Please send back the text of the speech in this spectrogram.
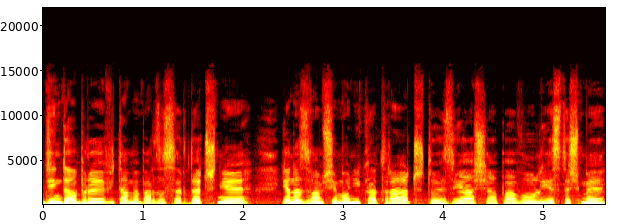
Dzień dobry, witamy bardzo serdecznie. Ja nazywam się Monika Tracz, to jest Jasia Pawul. Jesteśmy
